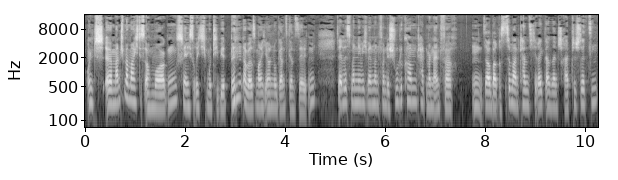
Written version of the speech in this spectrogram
Und äh, manchmal mache ich das auch morgens, wenn ich so richtig motiviert bin. Aber das mache ich auch nur ganz, ganz selten. Dann ist man nämlich, wenn man von der Schule kommt, hat man einfach ein sauberes Zimmer und kann sich direkt an seinen Schreibtisch setzen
